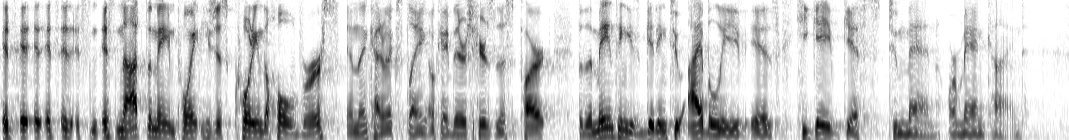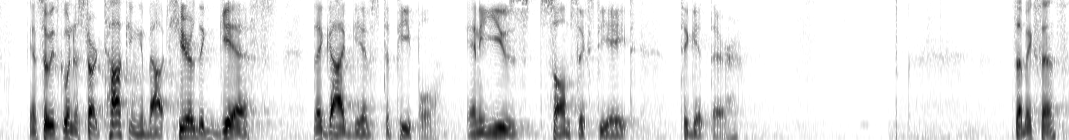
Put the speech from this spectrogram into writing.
It's, it, it's, it's, it's not the main point. He's just quoting the whole verse and then kind of explaining, okay, there's, here's this part. But the main thing he's getting to, I believe, is he gave gifts to men or mankind. And so he's going to start talking about here are the gifts that God gives to people and he used Psalm 68 to get there. Does that make sense?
